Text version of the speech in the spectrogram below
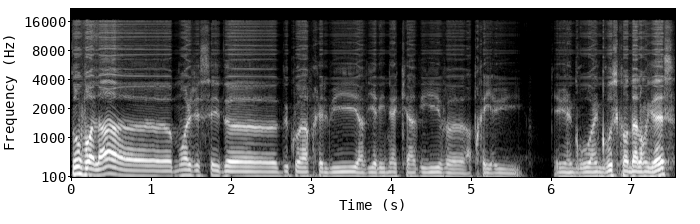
Donc voilà, euh, moi j'essaie de, de courir après lui, Avierina qui arrive, après il y a eu, il y a eu un, gros, un gros scandale en Grèce.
